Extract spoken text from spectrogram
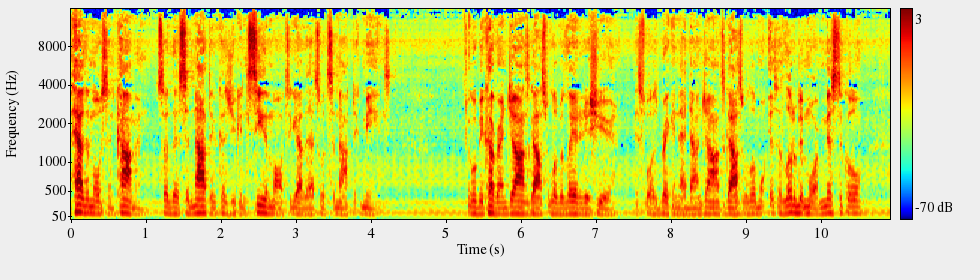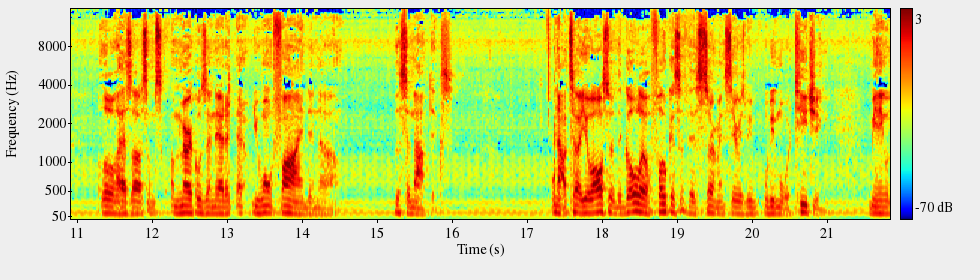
have the most in common. So, they're synoptic because you can see them all together. That's what synoptic means. We'll be covering John's Gospel a little bit later this year as far as breaking that down. John's gospel a little more, it's a little bit more mystical. A little has uh, some miracles in there that, that, you won't find in uh, the synoptics. And I'll tell you also, the goal or focus of this sermon series will be more teaching, meaning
